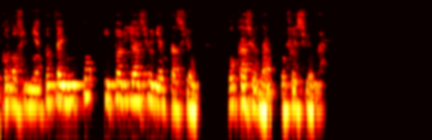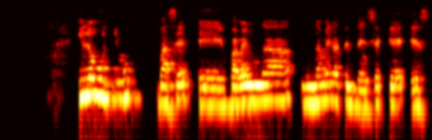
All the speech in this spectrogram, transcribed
conocimiento técnico, tutorías y orientación vocacional, profesional. Y lo último va a ser, eh, va a haber una, una mega tendencia que es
